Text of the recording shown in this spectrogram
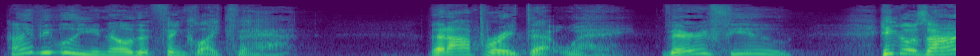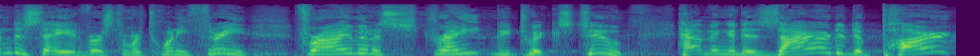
How many people you know that think like that? That operate that way? Very few. He goes on to say in verse number 23 For I am in a strait betwixt two, having a desire to depart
